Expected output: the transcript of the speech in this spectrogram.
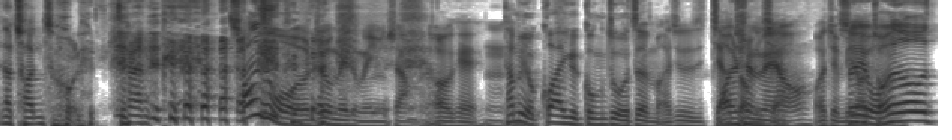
那穿着嘞？穿着我就没什么印象了。OK，他们有挂一个工作证吗？就是完全没有，完全没有。所以我说，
